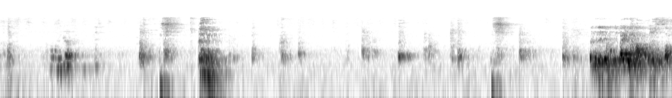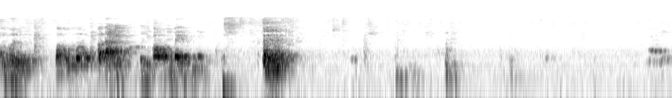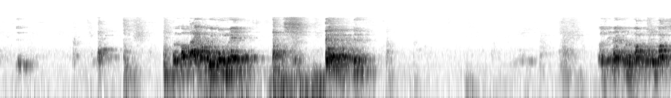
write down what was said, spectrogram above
không ấy được. Bây giờ để cho một cái bay được góc, có những góc từ vườn. Góc của con nó tải. Bởi vì con phải bay được nhanh ừ, góc tay góc cuối cùng ấy ở dưới đất vừa góc trong góc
